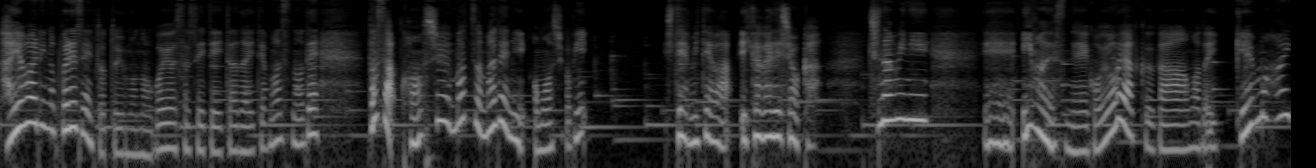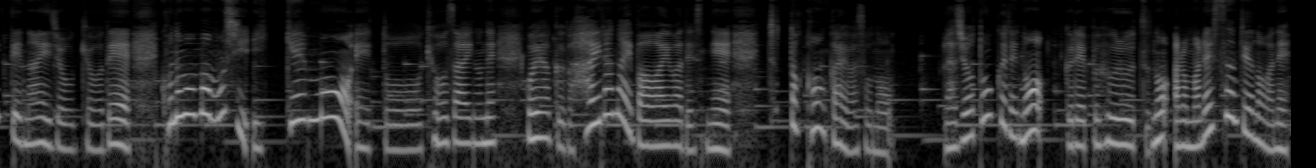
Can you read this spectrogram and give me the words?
早割りのプレゼントというものをご用意させていただいてますので、どうぞ、今週末までにお申し込みしてみてはいかがでしょうか。ちなみに、えー、今ですね、ご予約がまだ1件も入ってない状況で、このままもし1件も、え、ー、と、教材のね、ご予約が入らない場合はですね、ちょっと今回はその、ラジオトークでのグレープフルーツのアロマレッスンっていうのはね、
